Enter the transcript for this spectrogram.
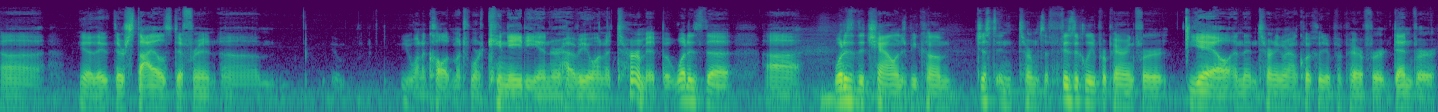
Uh, you know, they, their style is different. Um, you want to call it much more Canadian or however you want to term it. But what is the uh, what does the challenge become just in terms of physically preparing for Yale and then turning around quickly to prepare for Denver?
